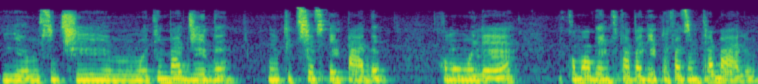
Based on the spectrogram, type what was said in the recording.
E eu me senti muito invadida, muito desrespeitada, como mulher e como alguém que estava ali para fazer um trabalho.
